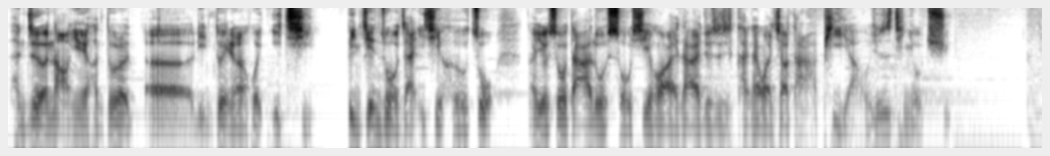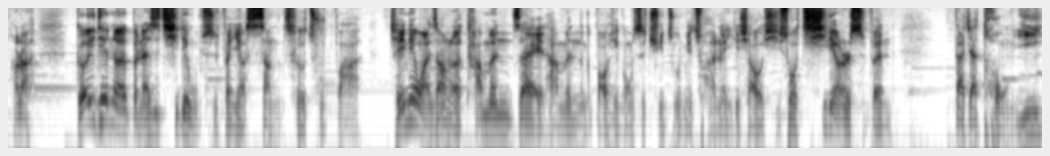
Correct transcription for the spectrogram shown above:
很热闹，因为很多的呃领队呢会一起。并肩作战，一起合作。那有时候大家如果熟悉的话，大家就是开开玩笑、打打屁啊，我觉得是挺有趣。好了，隔一天呢，本来是七点五十分要上车出发。前一天晚上呢，他们在他们那个保险公司群组里面传了一个消息，说七点二十分，大家统一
